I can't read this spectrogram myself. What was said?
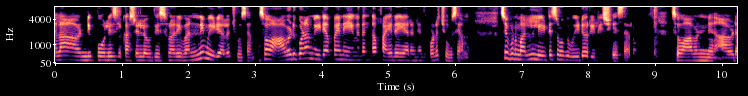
ఎలా ఆవిడని పోలీసులు కస్టడీలోకి తీసుకున్నారు? ఇవన్నీ మీడియాలో చూసాము సో ఆవిడ కూడా మీడియా పైన ఏ విధంగా ఫైర్ అయ్యారనేది కూడా చూసాము సో ఇప్పుడు మళ్ళీ లేటెస్ట్ ఒక వీడియో రిలీజ్ చేశారు. సో ఆవిడని ఆవిడ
